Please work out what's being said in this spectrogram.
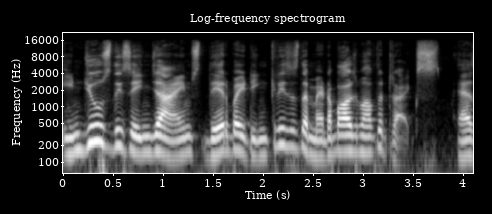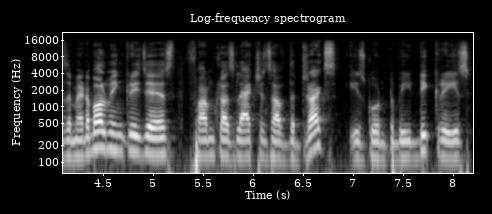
induce these enzymes, thereby it increases the metabolism of the drugs. As the metabolism increases, pharmacological actions of the drugs is going to be decreased,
